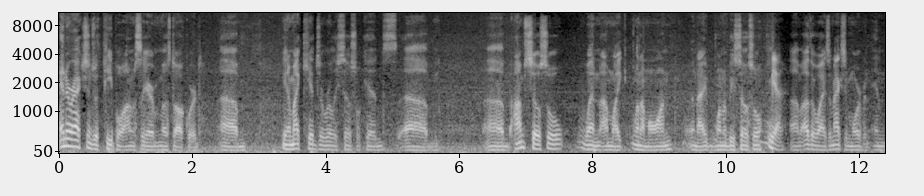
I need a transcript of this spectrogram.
interactions with people, honestly, are most awkward. Um, you know, my kids are really social kids. Um, uh, I'm social when I'm like when I'm on and I want to be social. Yeah. Um, otherwise, I'm actually more of an. In,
